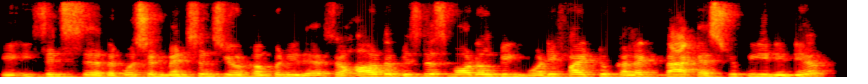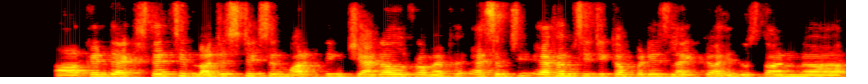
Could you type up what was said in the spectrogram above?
he- since uh, the question mentions your company there, so how the business model being modified to collect back SUP in India? Uh, can the extensive logistics and marketing channel from F- SMC, FMCG companies like uh, Hindustan, uh,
